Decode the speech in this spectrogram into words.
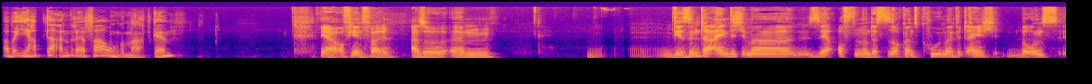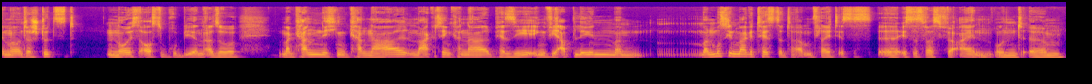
Aber ihr habt da andere Erfahrungen gemacht, gell? Ja, auf jeden Fall. Also ähm, wir sind da eigentlich immer sehr offen und das ist auch ganz cool. Man wird eigentlich bei uns immer unterstützt, Neues auszuprobieren. Also man kann nicht einen Kanal, Marketingkanal per se irgendwie ablehnen. Man, man muss ihn mal getestet haben. Vielleicht ist es, äh, ist es was für einen. Und ähm,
